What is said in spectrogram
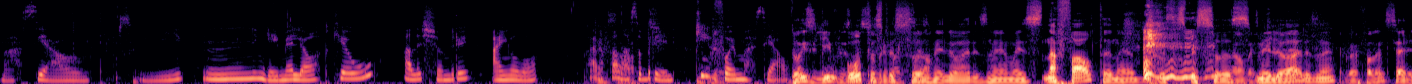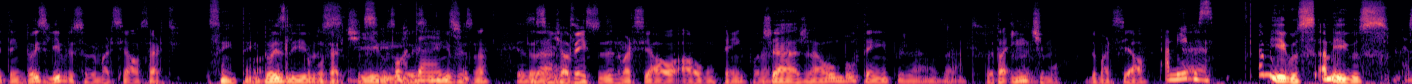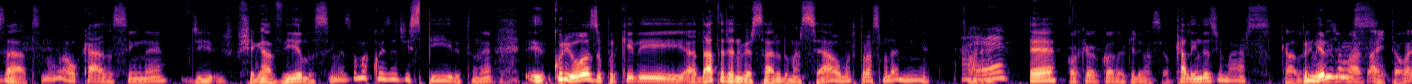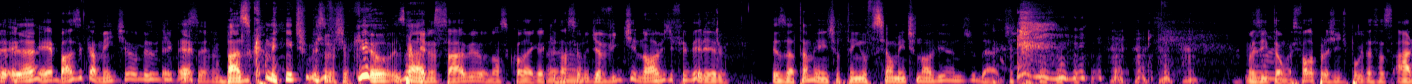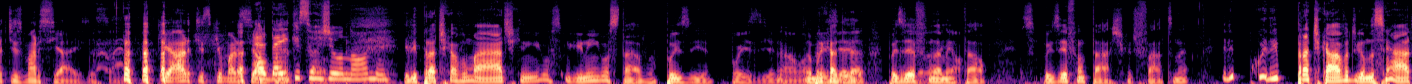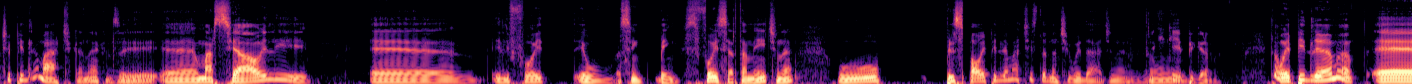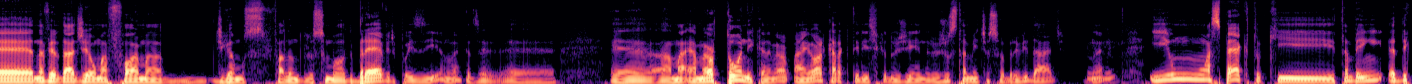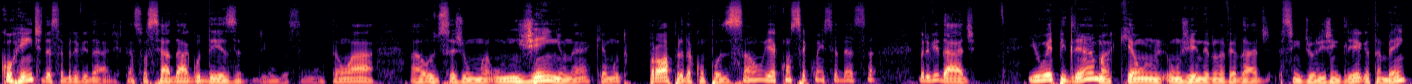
Marcial. Sim. E hum, ninguém melhor do que o Alexandre Agnolon para Exato. falar sobre ele. Quem Que- foi Marcial? Dois livros né, Outras sobre pessoas Marcial. melhores, né? Mas na falta, né, dessas pessoas Não, aqui melhores, né? Agora falando sério, ele tem dois livros sobre Marcial, certo? Sim, tem Ó, dois livros. Alguns artigos, Sim, dois livros, né? Então, assim, exato. já vem estudando Marcial há algum tempo, né? Já, já há um bom tempo, já, exato. Então tá íntimo do Marcial. Amigos? É. Amigos, amigos. Tá. Exato. Não é o caso, assim, né? De chegar a vê-lo, assim, mas é uma coisa de espírito, né? E curioso, porque ele. A data de aniversário do Marcial é muito próxima da minha. Ah, Ah, é? É, Qual que é, quando que ele nasceu? Calendas de Março. Calendas Primeiro de março. Ah, então é, É. é basicamente o mesmo dia que É você, né? basicamente o mesmo tipo que eu, E Pra quem não exato. sabe, o nosso colega aqui nasceu no dia 29 de fevereiro. Exatamente, eu tenho oficialmente 9 anos de idade. Mas Não, então, é. mas fala pra gente um pouco dessas artes marciais, assim. que artes que o Marcial É daí que praticava? surgiu o nome. Ele praticava uma arte que ninguém, que ninguém gostava, poesia. Poesia, não. uma Não, brincadeira. era- Poesia é poesia era fundamental. Poesia é fantástica, de fato, né? Ele, ele praticava, digamos assim, a arte epidramática, né? Quer Uhum. dizer, é, o Marcial, ele, é, ele foi, eu, assim, bem, foi certamente, né? O principal epidramatista da antiguidade, né? Uhum. O que que é epigrama? Então, epidrama, é, na verdade, é uma forma, digamos, falando grosso modo, breve de poesia, não é? Quer dizer, é, é a, a maior tônica, né? a maior, maior característica do gênero é justamente a sua brevidade, né? Uhum. E um aspecto que também é decorrente dessa brevidade, que está associado à agudeza, digamos assim. Né? Então, há, há, ou seja, uma- um engenho né? que é muito próprio da composição e é consequência dessa brevidade. E o epidrama, que é um, um gênero, na verdade, assim, de origem grega também,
